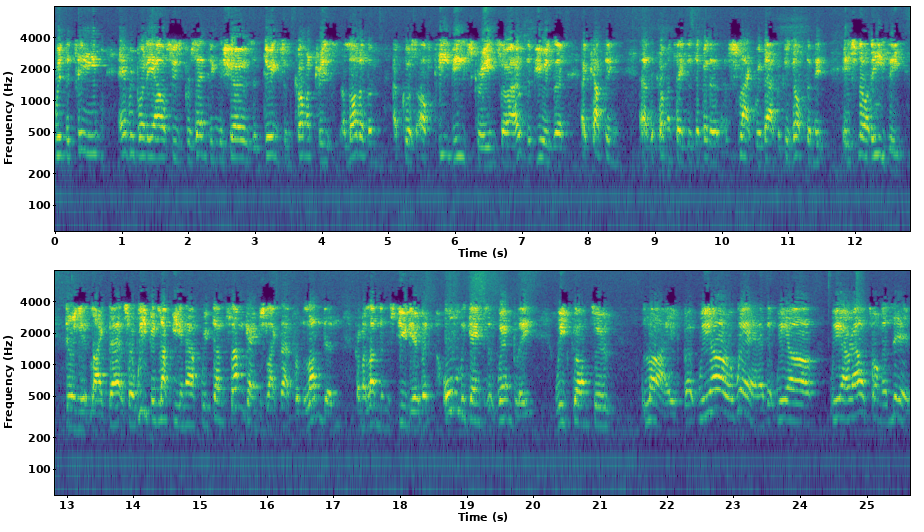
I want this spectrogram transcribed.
with the team, everybody else who's presenting the shows and doing some commentaries. A lot of them, of course, off TV screens. So I hope the viewers are, are cutting uh, the commentators a bit of slack with that because often it, it's not easy doing it like that. So we've been lucky enough. We've done some games like that from London, from a London studio, but all the games at Wembley we've gone to live. But we are aware that we are we are out on a limb.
